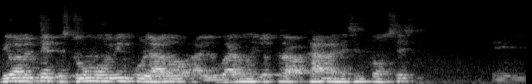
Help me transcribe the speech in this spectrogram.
de, estuvo muy vinculado al lugar donde yo trabajaba en ese entonces, eh,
